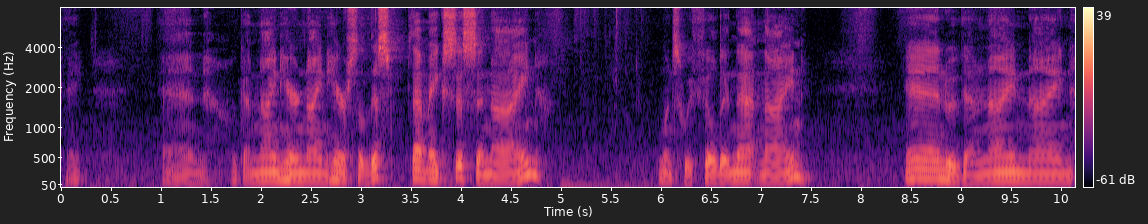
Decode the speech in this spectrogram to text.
Okay, and we've got 9 here, 9 here, so this that makes this a 9 once we filled in that 9. And we've got a 9, 9,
